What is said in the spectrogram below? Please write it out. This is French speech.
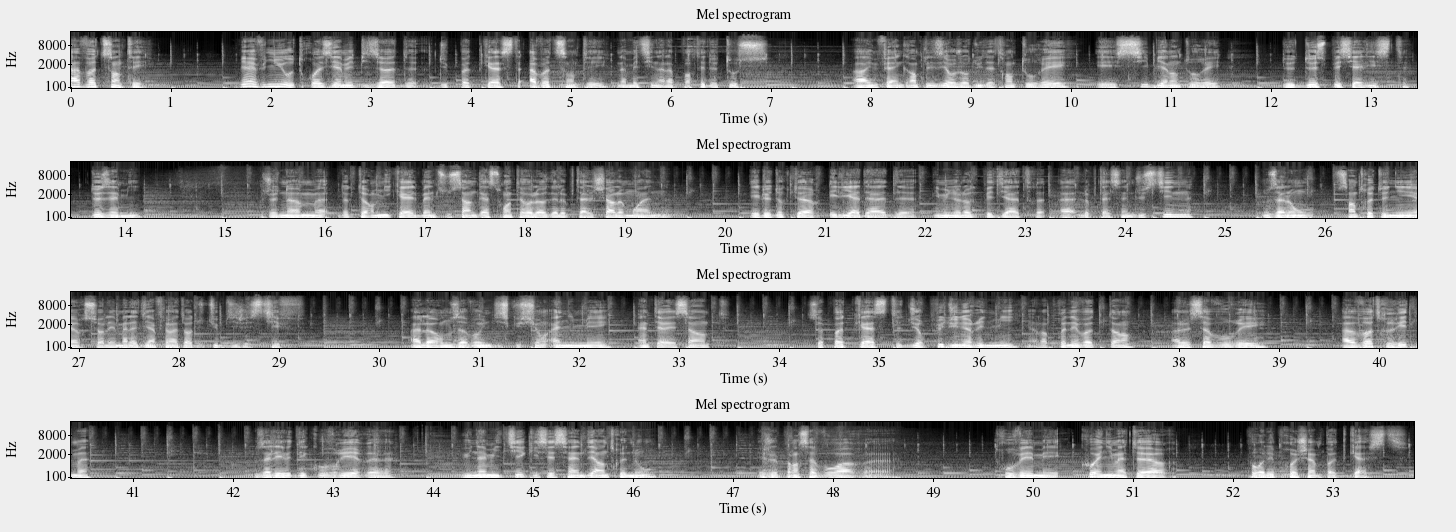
À votre santé. Bienvenue au troisième épisode du podcast À votre santé, la médecine à la portée de tous. Ah, il me fait un grand plaisir aujourd'hui d'être entouré, et si bien entouré, de deux spécialistes, deux amis. Je nomme Dr Michael Bensoussan, gastro-entérologue à l'hôpital Charlemagne, et le Dr Eliadad, immunologue pédiatre à l'hôpital Sainte-Justine. Nous allons s'entretenir sur les maladies inflammatoires du tube digestif. Alors nous avons une discussion animée, intéressante. Ce podcast dure plus d'une heure et demie, alors prenez votre temps à le savourer à votre rythme. Vous allez découvrir euh, une amitié qui s'est scindée entre nous et je pense avoir euh, trouvé mes co-animateurs pour les prochains podcasts.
